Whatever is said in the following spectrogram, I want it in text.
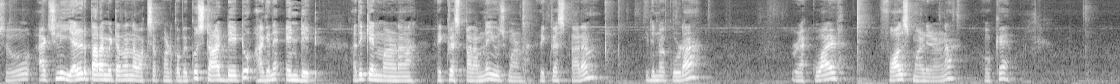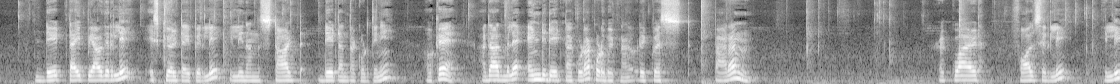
ಸೊ ಆ್ಯಕ್ಚುಲಿ ಎರಡು ಪ್ಯಾರಾಮೀಟರ್ನ ನಾವು ಅಕ್ಸೆಪ್ಟ್ ಮಾಡ್ಕೋಬೇಕು ಸ್ಟಾರ್ಟ್ ಡೇಟು ಹಾಗೆಯೇ ಎಂಡ್ ಡೇಟ್ ಅದಕ್ಕೆ ಏನು ಮಾಡೋಣ? ರಿಕ್ವೆಸ್ಟ್ ಪ್ಯಾರಮ್ನ ಯೂಸ್ ಮಾಡೋಣ. ರಿಕ್ವೆಸ್ಟ್ ಪ್ಯಾರಮ್ ಇದನ್ನು ಕೂಡ ರೆಕ್ವೈರ್ಡ್ ಫಾಲ್ಸ್ ಮಾಡಿರೋಣ ಓಕೆ ಡೇಟ್ ಟೈಪ್ ಯಾವುದಿರಲಿ ಎಸ್ ಕ್ಯೂ ಎಲ್ ಟೈಪ್ ಇರಲಿ, ಇಲ್ಲಿ ನಾನು ಸ್ಟಾರ್ಟ್ ಡೇಟ್ ಅಂತ ಕೊಡ್ತೀನಿ. ಓಕೆ ಅದಾದಮೇಲೆ ಎಂಡ್ ಡೇಟ್ನ ಕೂಡ ಕೊಡಬೇಕು ನಾನು. ರಿಕ್ವೆಸ್ಟ್ ಪ್ಯಾರನ್ ರಿಕ್ವೈರ್ಡ್ ಫಾಲ್ಸ್ ಇರಲಿ. ಇಲ್ಲಿ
